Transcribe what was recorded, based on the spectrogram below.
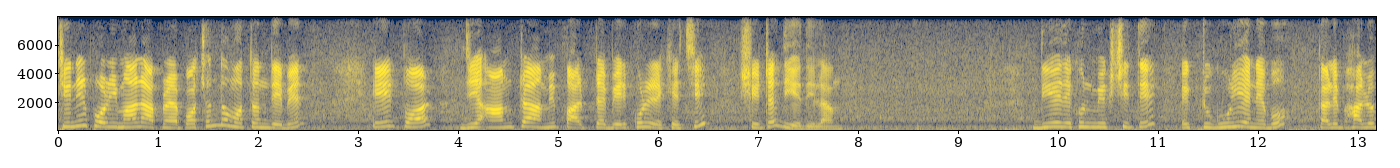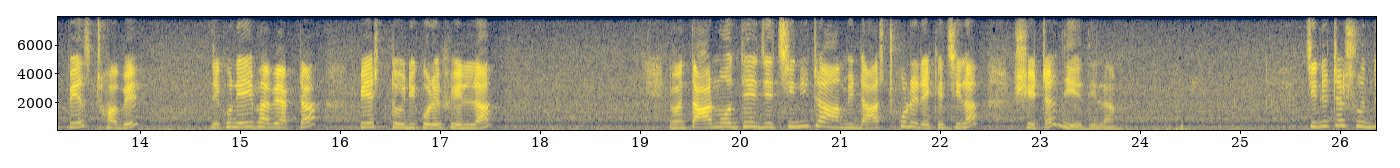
চিনির পরিমাণ আপনারা পছন্দ মতন দেবেন। এরপর যে আমটা আমি পাল্পটা বের করে রেখেছি, সেটা দিয়ে দিলাম। দিয়ে দেখুন মিক্সিতে একটু ঘুরিয়ে নেব, তাহলে ভালো পেস্ট হবে। দেখুন এইভাবে একটা পেস্ট তৈরি করে ফেললাম। এবং তার মধ্যে যে চিনিটা আমি ডাস্ট করে রেখেছিলাম, সেটা দিয়ে দিলাম। চিনিটা শুদ্ধ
